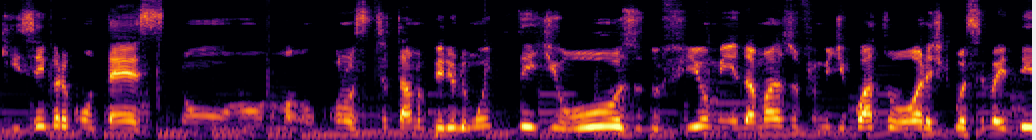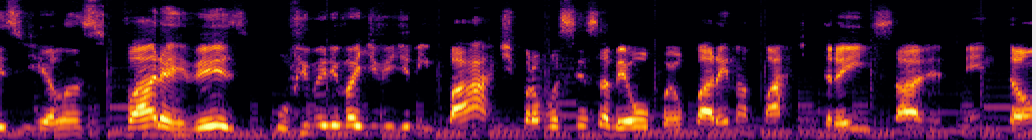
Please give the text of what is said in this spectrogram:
que sempre acontece num, numa, quando você tá num período muito tedioso do filme, ainda mais um filme de quatro horas que você vai ter esse relance várias vezes, o filme ele vai dividido em partes para você saber, opa, eu parei na parte 3, sabe? Então,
